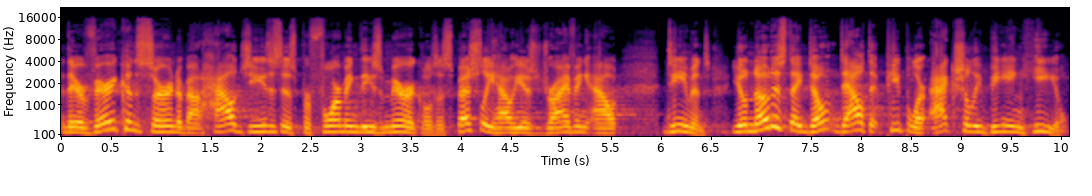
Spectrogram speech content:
They are very concerned about how Jesus is performing these miracles, especially how he is driving out demons. You'll notice they don't doubt that people are actually being healed.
